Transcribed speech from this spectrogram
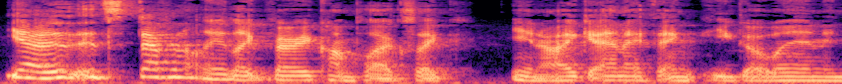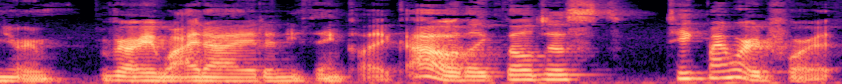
Yeah, it's definitely like very complex. Like, you know, again, I think you go in and you're very wide eyed and you think like, oh, like they'll just take my word for it.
